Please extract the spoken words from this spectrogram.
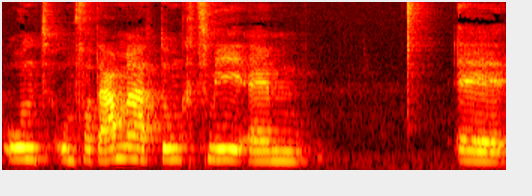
und, und von dem her denkt es mir, ähm, äh,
